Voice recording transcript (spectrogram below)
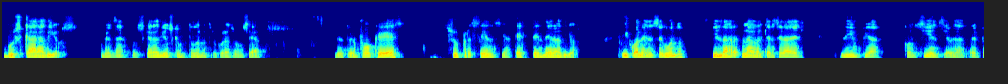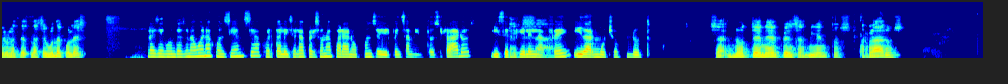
buscar a Dios. ¿verdad? Buscar a Dios con todo nuestro corazón. O sea, nuestro enfoque es su presencia, es tener a Dios. ¿Y cuál es el segundo? Y la, la, tercera es limpia conciencia, ¿verdad? Eh, pero la, la segunda, ¿cuál es? La segunda es una buena conciencia, fortalece a la persona para no concebir pensamientos raros y ser fiel en la fe y dar mucho fruto. O sea, no tener pensamientos raros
